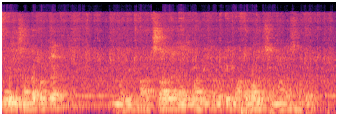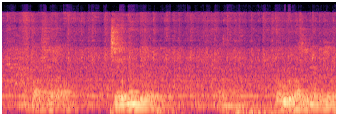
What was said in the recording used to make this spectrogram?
మరి ఈ సందర్భంగా మరి పాఠశాల యాజమాన్య కమిటీ మొట్టమొదటి సమావేశంలో పాఠశాల చైర్మన్ గారు రఘుడు రాజనాయుడు గారు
